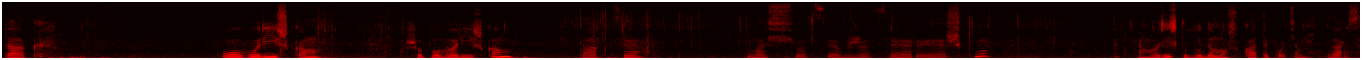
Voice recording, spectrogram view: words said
Так. по горішкам. Що по горішкам? Так, це на що? Це вже сережки. Горішки будемо шукати потім. Зараз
